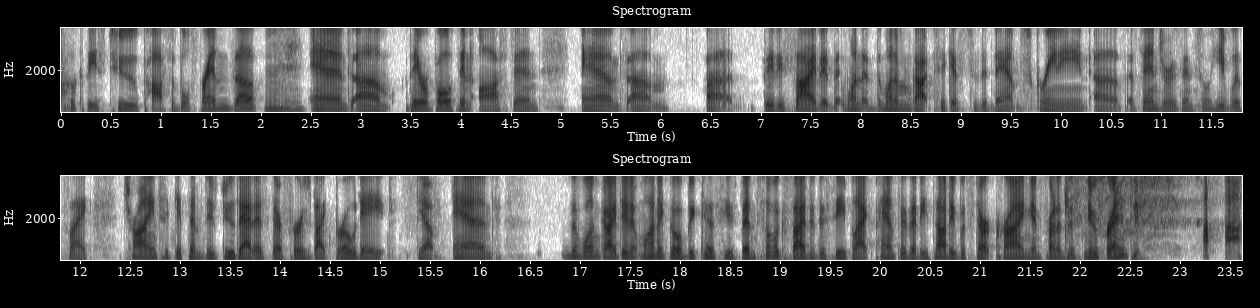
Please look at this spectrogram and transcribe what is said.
hook these two possible friends up, Mm-hmm. and um, they were both in Austin, and um, uh, they decided that one one of them got tickets to the advanced screening of Avengers, and so he was like trying to get them to do that as their first like bro date, Yeah, and. The one guy didn't want to go because he's been so excited to see Black Panther that he thought he would start crying in front of this new friend.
